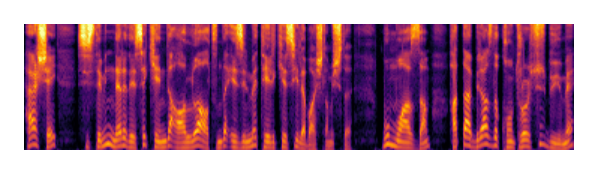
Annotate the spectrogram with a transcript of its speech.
Her şey sistemin neredeyse kendi ağırlığı altında ezilme tehlikesiyle başlamıştı. Bu muazzam, hatta biraz da kontrolsüz büyüme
